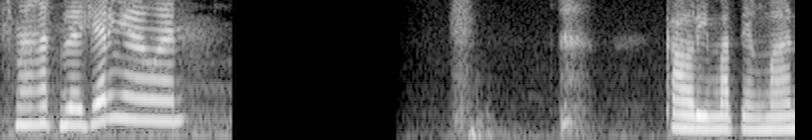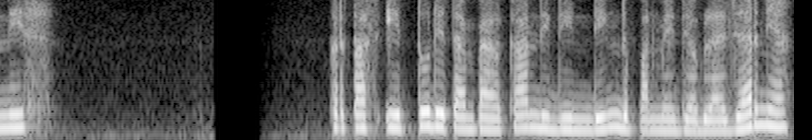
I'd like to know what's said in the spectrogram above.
Semangat belajarnya, Awan. kalimat yang manis. Kertas itu ditempelkan di dinding depan meja belajarnya.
